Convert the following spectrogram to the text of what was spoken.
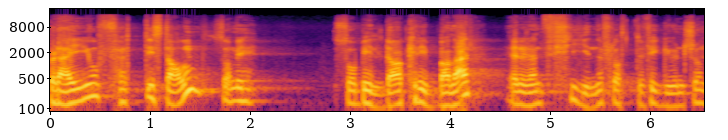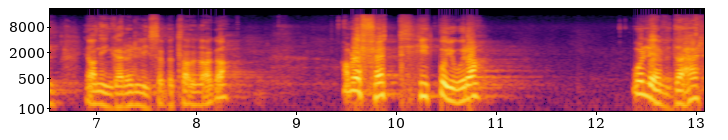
blei jo født i stallen, som vi så bildet av krybba der. Eller den fine, flotte figuren som Jan Ingar og Elisabeth hadde laga. Han ble født hit på jorda og levde her.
